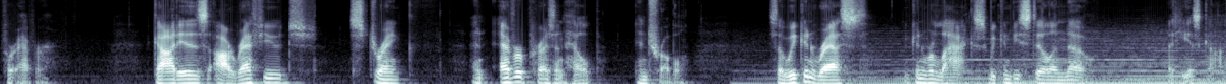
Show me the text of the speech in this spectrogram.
forever. God is our refuge, strength, and ever present help in trouble. So we can rest, we can relax. We can be still and know that He is God.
